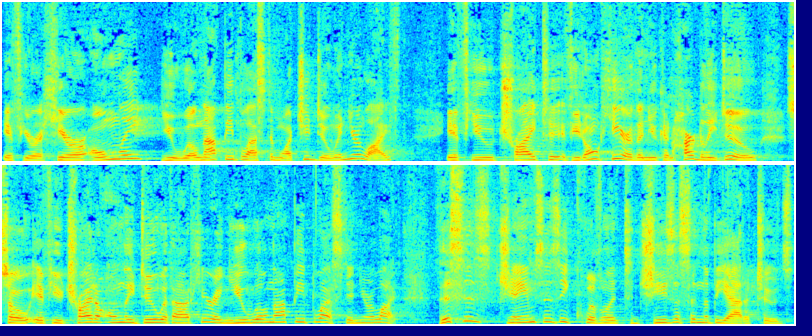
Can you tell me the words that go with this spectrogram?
If you're a hearer only, you will not be blessed in what you do in your life. If you try to, if you don't hear, then you can hardly do. So if you try to only do without hearing, you will not be blessed in your life. This is James's equivalent to Jesus in the Beatitudes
